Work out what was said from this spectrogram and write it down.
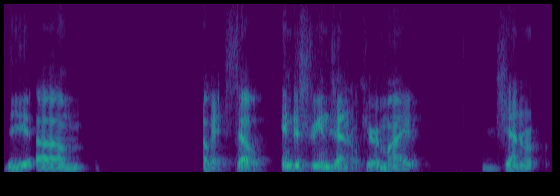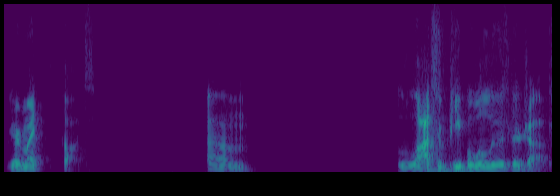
The um. Okay, so industry in general. Here are my general. Here are my thoughts. Um. Lots of people will lose their jobs,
